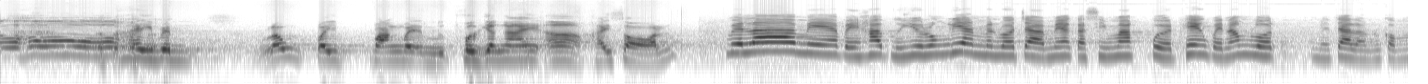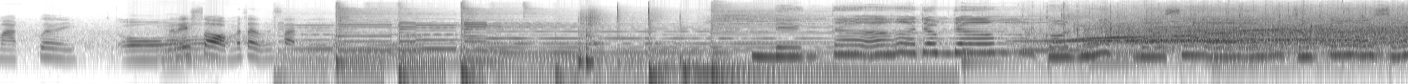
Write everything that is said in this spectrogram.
โอ้โหใครเป็นแล้วไปฟังไปฝึกยังไงอ่าใครสอน เวลาแม่ไปฮับหนูอยู่โรงเรียนแมันบ่จ้าแม่ก็สิมักเปิดเพลงไปน้ำรถแม่จ้าแล้วหนูก็มักเลยโอ้ก็ได้สอบมาจากสันเลย เด็กตาดำดำๆก่อนรุกมาสามจากกสน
